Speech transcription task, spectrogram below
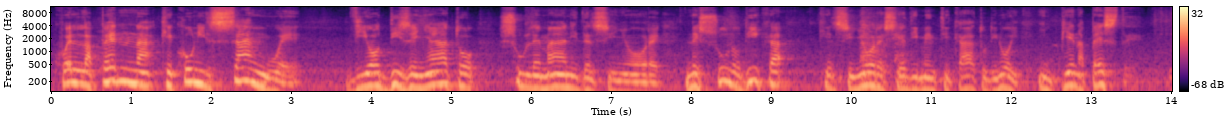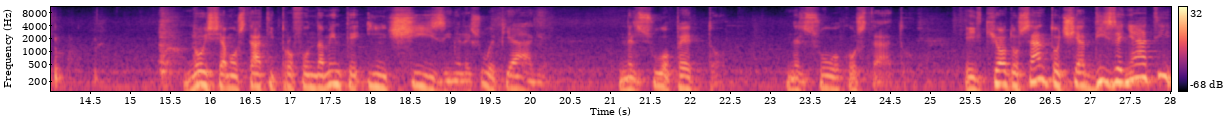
quella penna che con il sangue vi ho disegnato sulle mani del Signore. Nessuno dica che il Signore si è dimenticato di noi in piena peste. Noi siamo stati profondamente incisi nelle sue piaghe nel suo petto, nel suo costato. E il chiodo santo ci ha disegnati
